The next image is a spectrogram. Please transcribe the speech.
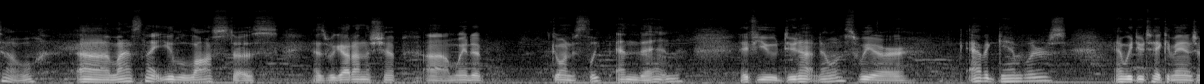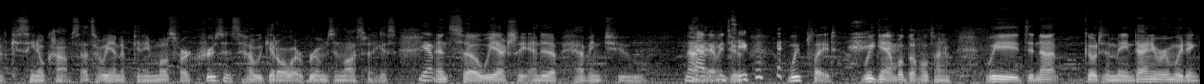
So uh, last night you lost us as we got on the ship. Um, we ended up going to sleep, and then, if you do not know us, we are avid gamblers, and we do take advantage of casino comps. That's how we end up getting most of our cruises, how we get all our rooms in Las Vegas. Yep. And so we actually ended up having to. Not having, Having to. to. we played. We gambled the whole time. We did not go to the main dining room. We did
